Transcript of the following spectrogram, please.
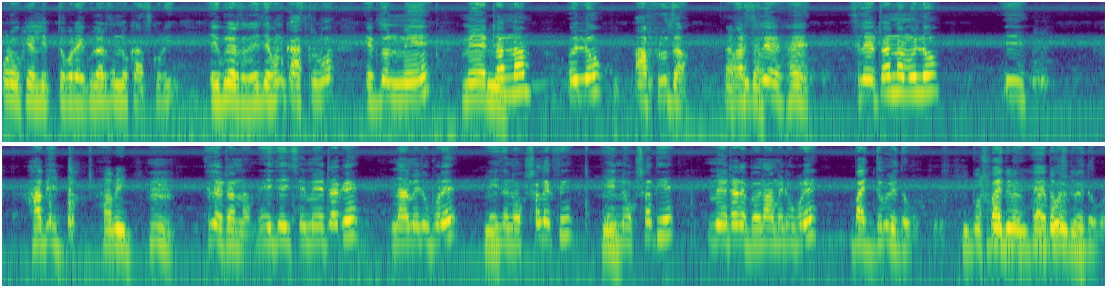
পরকিয়া লিপ্ত করা এগুলার জন্য কাজ করি এগুলার জন্য। এই যে এখন কাজ করব একজন মেয়ে মেয়েটার নাম হইল আফরুজা। আর ছেলে হ্যাঁ ছেলেটার নাম হইল হাবিব। হাবিব। হুম। ছেলেটার নাম। এই যে সে মেয়েটাকে নামের উপরে এই যে নকশা লেখছি এই নকশা দিয়ে মেয়েটার নামের উপরে বাধ্য করে দেবো। করে হ্যাঁ, বাধ্য করে করে দেবো।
